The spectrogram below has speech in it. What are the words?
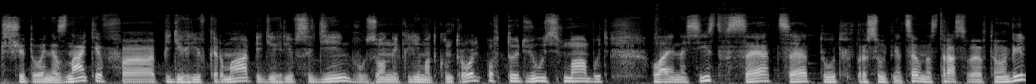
щитування знаків, е, підігрів керма, підігрів сидінь, двохзонний клімат-контроль, повторюсь, мабуть, Line Assist, все це тут присутнє. Це в нас трасовий автомобіль.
